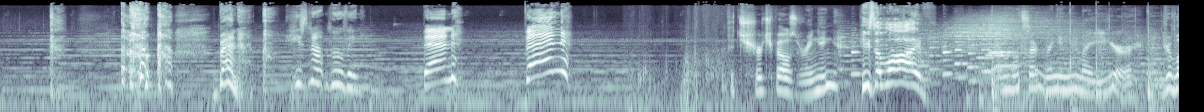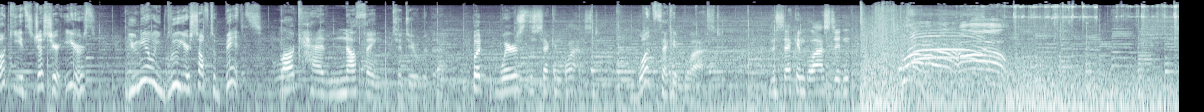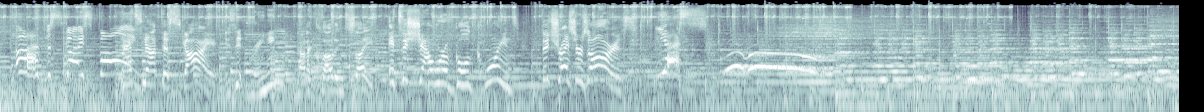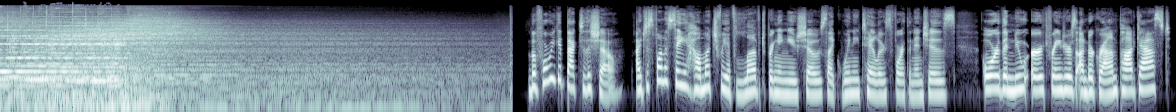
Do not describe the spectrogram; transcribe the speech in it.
Ben! He's not moving. Ben? Ben? The church bell's ringing? He's alive! And what's that ringing in my ear? You're lucky it's just your ears. You nearly blew yourself to bits. Luck had nothing to do with it. But where's the second blast? What second blast? The second blast didn't. Ah, the sky's falling! That's not the sky! Is it raining? Not a cloud in sight. It's a shower of gold coins! The treasure's ours! Yes! Before we get back to the show, I just want to say how much we have loved bringing you shows like Winnie Taylor's Fourth and Inches, or the new Earth Rangers Underground podcast,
